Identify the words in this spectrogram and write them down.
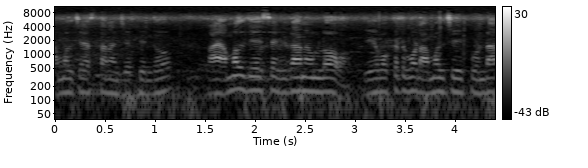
అమలు చేస్తానని చెప్పిందో అమలు చేసే విధానంలో ఏ ఒక్కటి కూడా అమలు చేయకుండా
